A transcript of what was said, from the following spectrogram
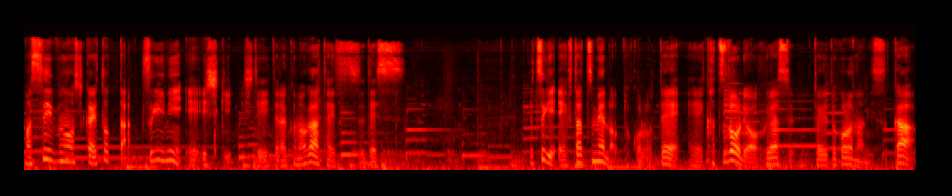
まあ、水分をしっかりとった次に、えー、意識していただくのが大切です。で次、えー、2つ目のところで、えー、活動量を増やすというところなんですが、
